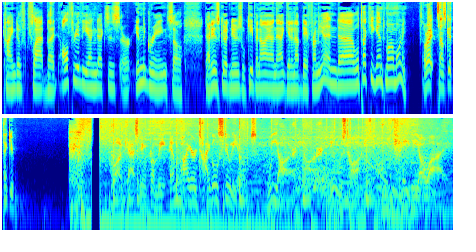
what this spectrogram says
kind of flat, but all three of the indexes are in the green, so that is good news. We'll keep an eye on that, get an update from you, and uh, we'll talk to you again tomorrow morning. All right, sounds good. Thank you. Broadcasting from the Empire Title Studios, we are News Talk, KBOI.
